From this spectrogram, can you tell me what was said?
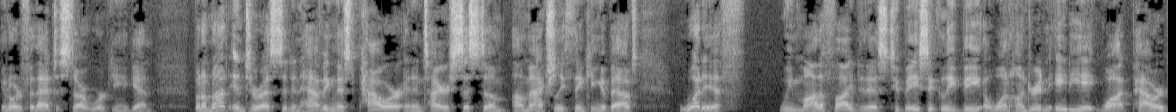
in order for that to start working again. But I'm not interested in having this power an entire system. I'm actually thinking about what if we modified this to basically be a 188 watt powered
